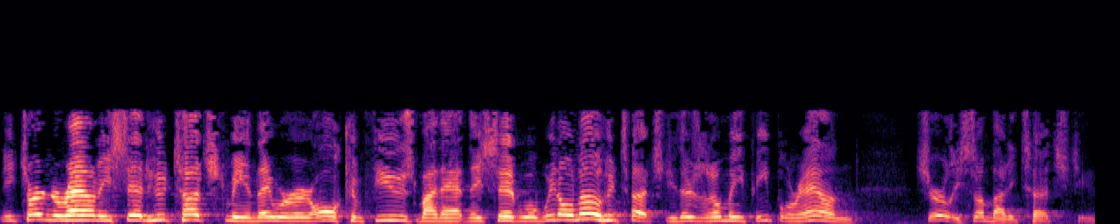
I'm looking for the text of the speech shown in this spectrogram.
He turned around and he said, Who touched me? And they were all confused by that. And they said, Well, we don't know who touched you. There's so many people around. Surely somebody touched you.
